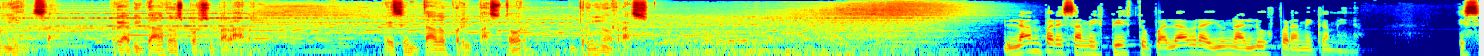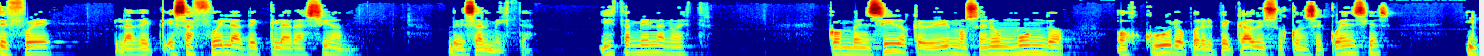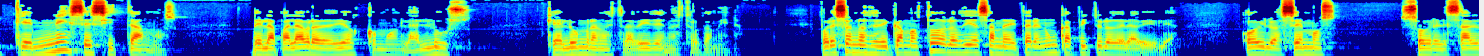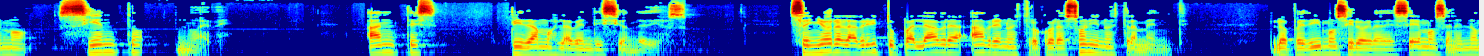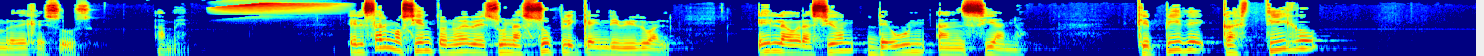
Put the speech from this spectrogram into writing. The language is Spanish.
comienza, reavivados por su palabra. Presentado por el pastor Bruno Razo. Lámparas a mis pies tu palabra y una luz para mi camino. Ese fue la de, esa fue la declaración del salmista. Y es también la nuestra. Convencidos que vivimos en un mundo oscuro por el pecado y sus consecuencias y que necesitamos de la palabra de Dios como la luz que alumbra nuestra vida y nuestro camino. Por eso nos dedicamos todos los días a meditar en un capítulo de la Biblia. Hoy lo hacemos sobre el Salmo 109. Antes pidamos la bendición de Dios. Señor, al abrir tu palabra, abre nuestro corazón y nuestra mente. Lo pedimos y lo agradecemos en el nombre de Jesús. Amén. El Salmo 109 es una súplica individual. Es la oración de un anciano que pide castigo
